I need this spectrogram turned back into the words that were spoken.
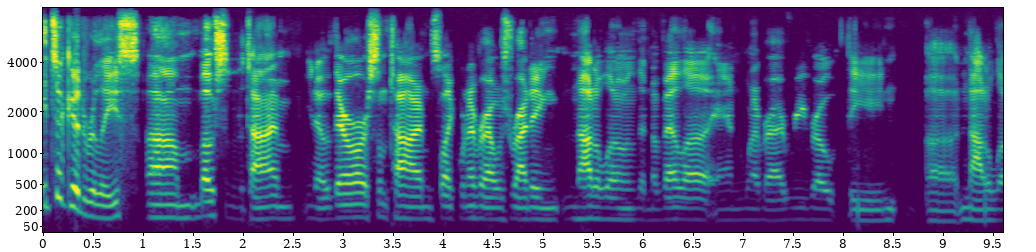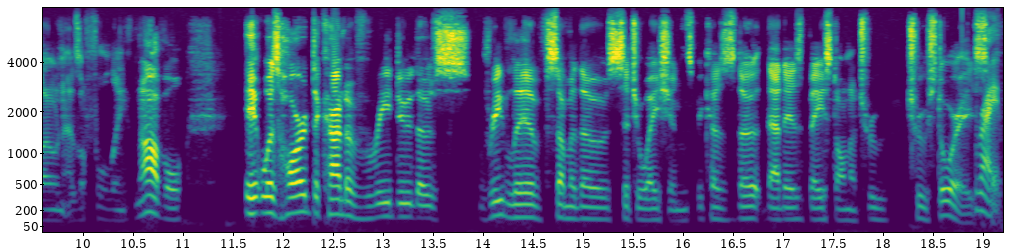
It's a good release, um, most of the time. You know, there are some times, like whenever I was writing Not Alone, the novella, and whenever I rewrote the uh, Not Alone as a full length novel, it was hard to kind of redo those, relive some of those situations because tho- that is based on a true true stories, Right.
